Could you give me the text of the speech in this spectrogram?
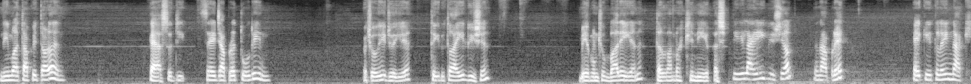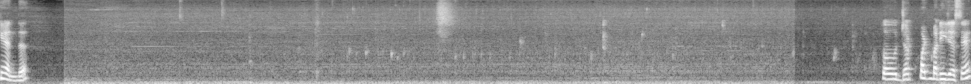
ધીમા તાપી તળાય ને. ત્યાં સુધી સહેજ આપણે તોડીને ચોરી જોઈએ. તેલ તો આવી ગયું છે. બે મિનિટ ઊભા રહીએ ને, તળવા નાખી દઈએ પછી. તેલ આવી ગયું છે. અને આપણે એક એક લઈને નાખીએ અંદર. તો ઝટપટ બની જશે.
